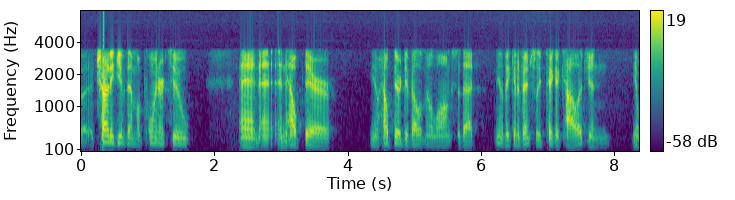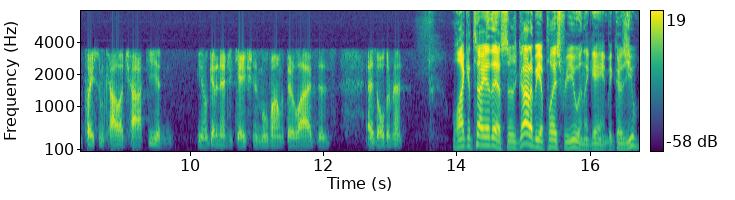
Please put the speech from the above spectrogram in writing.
uh, try to give them a point or two, and and help their you know help their development along so that you know they can eventually pick a college and you know play some college hockey and you know get an education and move on with their lives as as older men. Well, I can tell you this: there's got to be a place for you in the game because you,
